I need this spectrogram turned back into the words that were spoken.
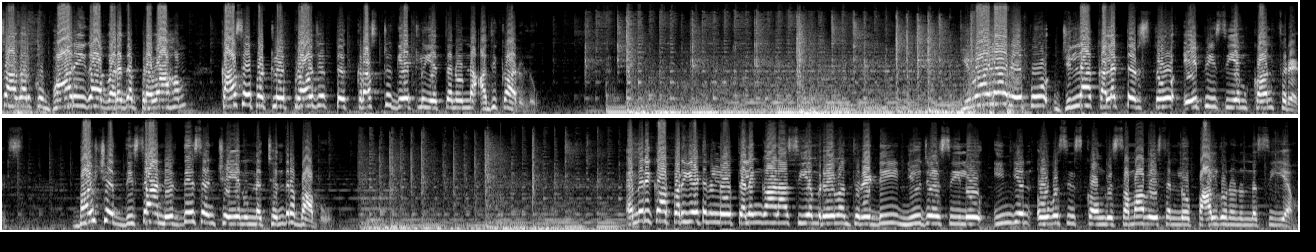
సాగర్కు భారీగా వరద ప్రవాహం. కాసేపట్లో ప్రాజెక్టు క్రస్ట్ గేట్లు ఎత్తనున్న అధికారులు. ఇవాళ రేపు జిల్లా కలెక్టర్స్తో ఏపీ సీఎం కాన్ఫరెన్స్. భవిష్యత్ దిశా నిర్దేశం చేయనున్న చంద్రబాబు. అమెరికా పర్యటనలో తెలంగాణ సీఎం రేవంత్ రెడ్డి న్యూజెర్సీలో ఇండియన్ ఓవర్సీస్ కాంగ్రెస్ సమావేశంలో పాల్గొననున్న సీఎం.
